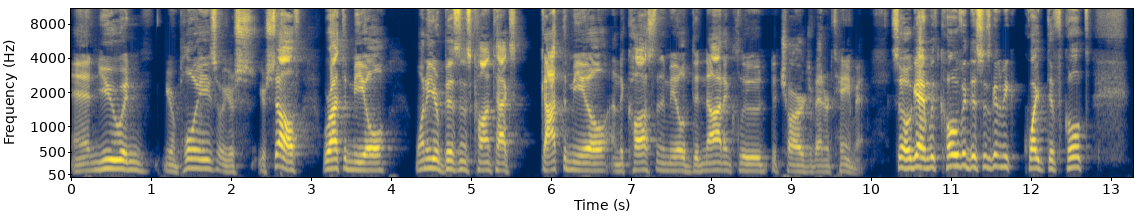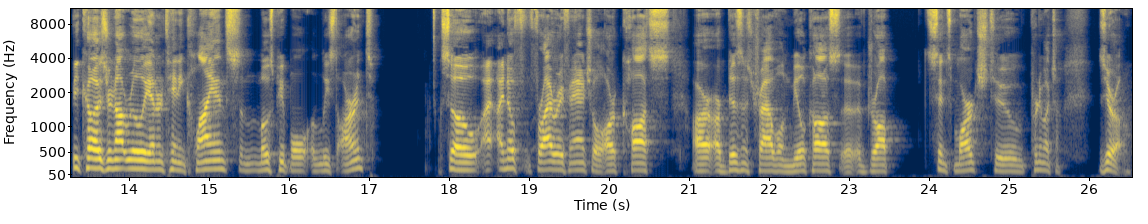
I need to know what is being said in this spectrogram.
And you and your employees or your, yourself were at the meal. One of your business contacts got the meal and the cost of the meal did not include the charge of entertainment. So again, with COVID, this is going to be quite difficult because you're not really entertaining clients. Most people at least aren't. So I, I know for IRA Financial, our costs, our, our business travel and meal costs uh, have dropped since March to pretty much zero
